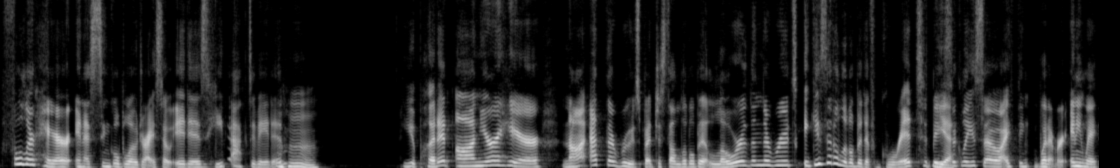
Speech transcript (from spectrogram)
fuller hair in a single blow dry. So it is heat activated. Mm-hmm. You put it on your hair, not at the roots, but just a little bit lower than the roots. It gives it a little bit of grit, basically. Yeah. So I think, whatever. Anyway,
